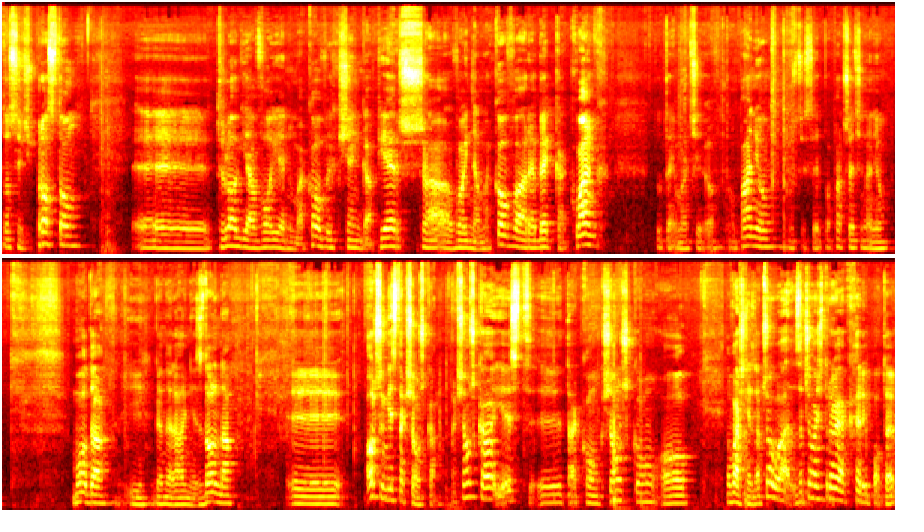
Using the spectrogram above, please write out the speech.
dosyć prostą. Trylogia wojen makowych, księga pierwsza, wojna makowa, Rebeka Kłang. Tutaj macie o, tą panią, możecie sobie popatrzeć na nią. Młoda i generalnie zdolna. Yy, o czym jest ta książka? Ta książka jest yy, taką książką o. No właśnie, zaczęła, zaczęła się trochę jak Harry Potter.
